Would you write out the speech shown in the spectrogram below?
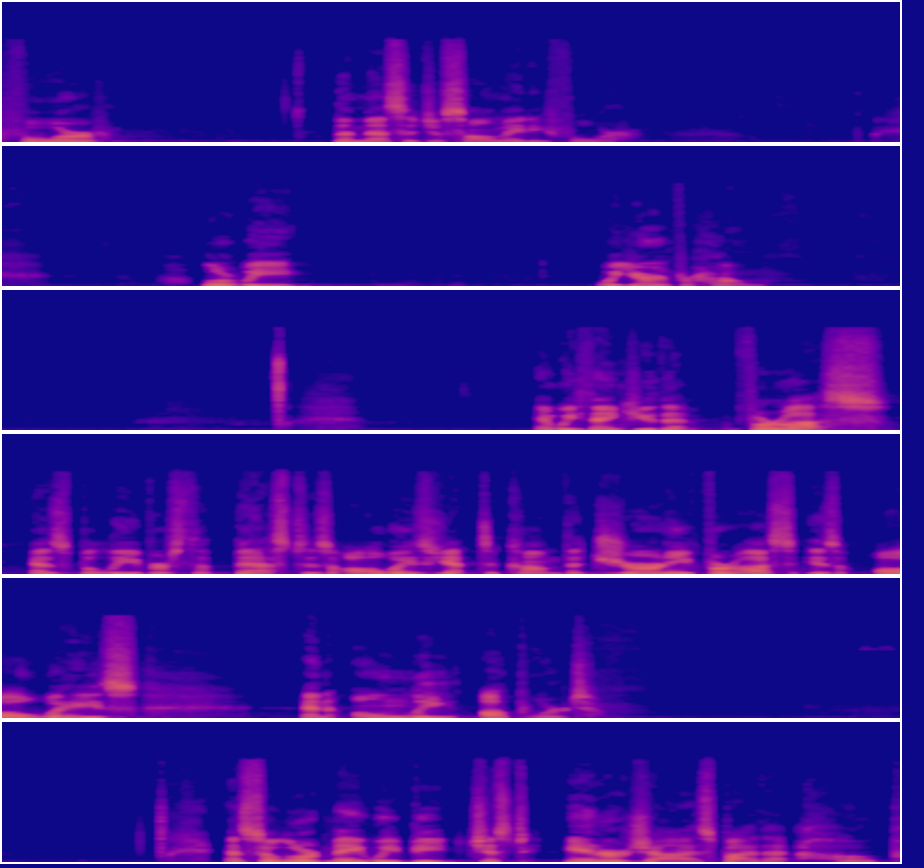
for the message of Psalm 84. Lord, we, we yearn for home. And we thank you that for us as believers, the best is always yet to come. The journey for us is always and only upward. And so, Lord, may we be just energized by that hope.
